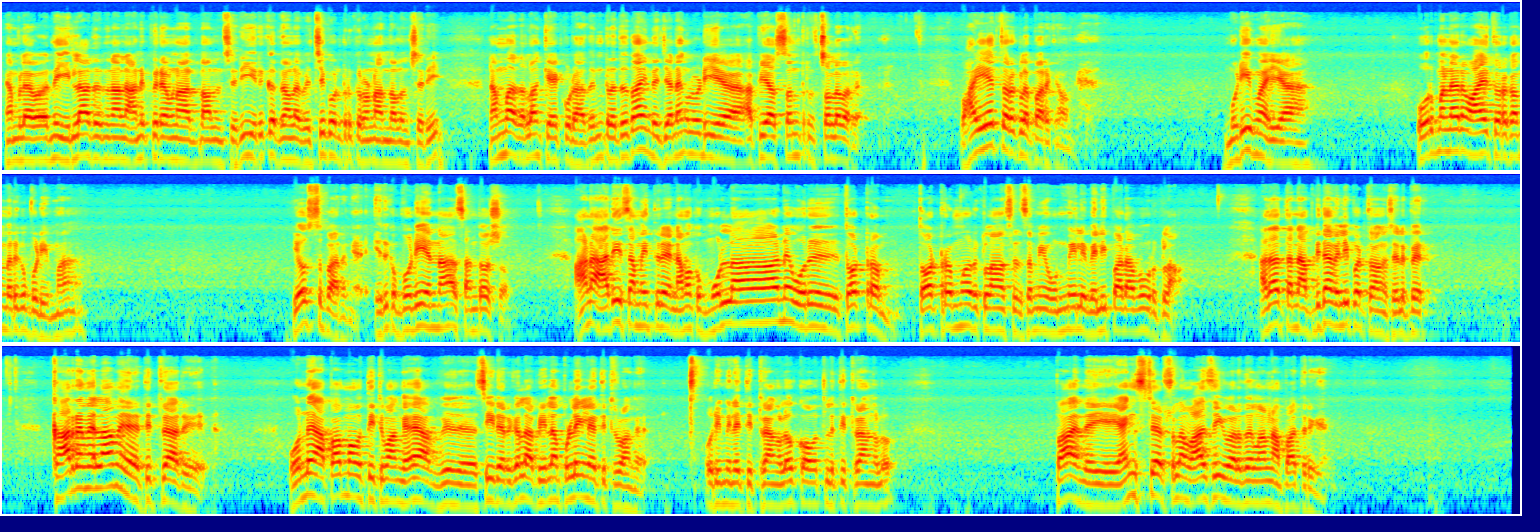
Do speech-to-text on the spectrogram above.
நம்மளை வந்து இல்லாததுனால அனுப்பிறவனாக இருந்தாலும் சரி இருக்கிறதுனால வச்சு கொண்டிருக்கிறவனா இருந்தாலும் சரி நம்ம அதெல்லாம் கேட்கக்கூடாதுன்றது தான் இந்த ஜனங்களுடைய அபியாசம்ன்ற சொல்ல வர வாயே திறக்கல பாருங்க அவங்க. முடியுமா ஐயா? ஒரு மணி நேரம் வாயை திறக்காமல் இருக்க முடியுமா? யோசித்து பாருங்கள் இருக்க முடியும்னா சந்தோஷம். ஆனால் அதே சமயத்தில் நமக்கு முள்ளான ஒரு தோற்றம் தோற்றமும் இருக்கலாம். சில சமயம் உண்மையிலே வெளிப்பாடாகவும் இருக்கலாம். அதாவது தன்னை அப்படி தான் வெளிப்படுத்துவாங்க சில பேர். காரணம் இல்லாமல் திட்டுறாரு. ஒன்று அப்பா அம்மாவை திட்டுவாங்க. சீடர்கள் அப்படிலாம் பிள்ளைங்களை திட்டுவாங்க. உரிமையில் திட்டுறாங்களோ கோபத்தில் திட்டுறாங்களோ. பா இந்த யங்ஸ்டர்ஸ்லாம் வாசிக்கு வரதெல்லாம் நான் பார்த்துருக்கேன்.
